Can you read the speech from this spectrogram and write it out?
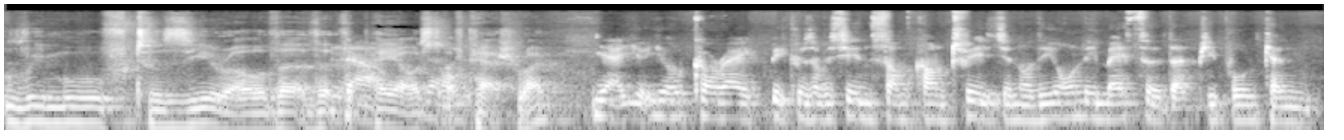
remove to zero the, the, the payouts no. of cash, right? Yeah, you're correct because obviously in some countries, you know, the only method that people can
